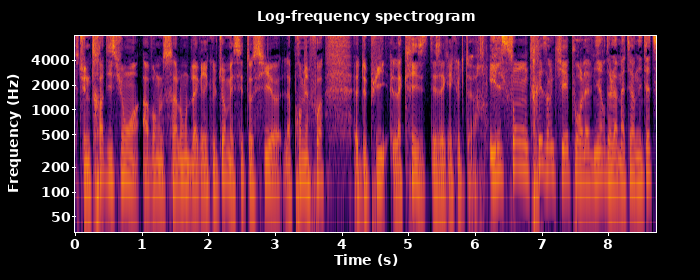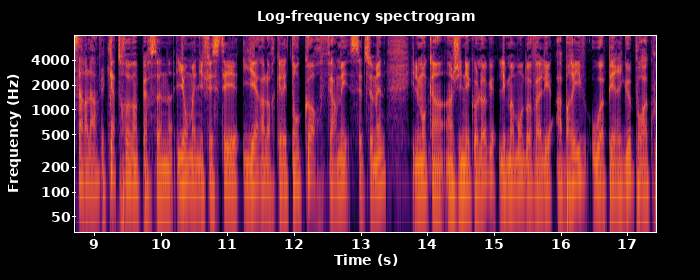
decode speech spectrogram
C'est une tradition avant le salon de l'agriculture, mais c'est aussi euh, la première fois euh, depuis la crise des agriculteurs. Ils sont très inquiets pour l'avenir de la maternité de Sarlat. 80 personnes y ont manifesté hier alors qu'elle est encore fermée cette semaine. Il manque un, un gynécologue. Les mamans doivent aller à Brive ou à Périgueux pour accoucher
